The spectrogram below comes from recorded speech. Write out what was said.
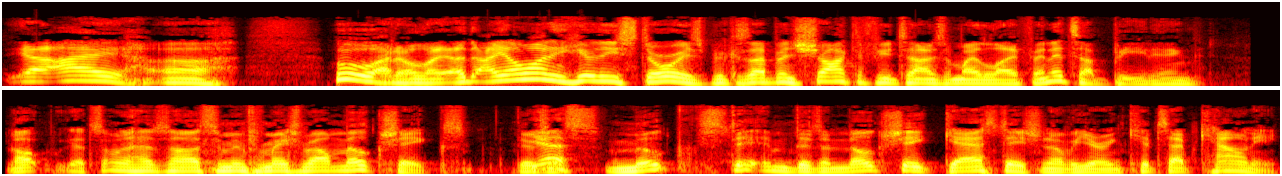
Yeah, I, uh, ooh, I don't like, I, I don't want to hear these stories because I've been shocked a few times in my life and it's a beating. Oh, we got someone has uh, some information about milkshakes. There's Yes. a milk sta- there's a milkshake gas station over here in Kitsap County.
